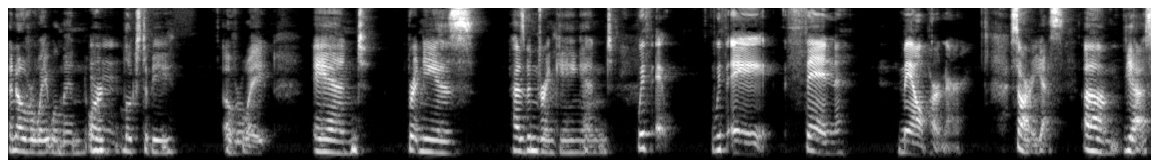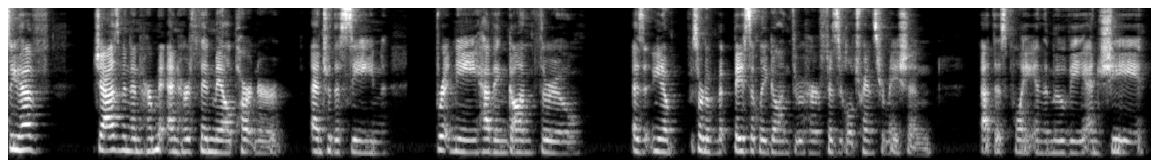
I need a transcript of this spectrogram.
an overweight woman or Mhm. looks to be overweight, and Brittany is has been drinking and with a, with a thin male partner Sorry, yes. Um, yeah, so you have Jasmine and her and her thin male partner enter the scene. Brittany having gone through, as you know, sort of basically gone through her physical transformation at this point in the movie, and she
